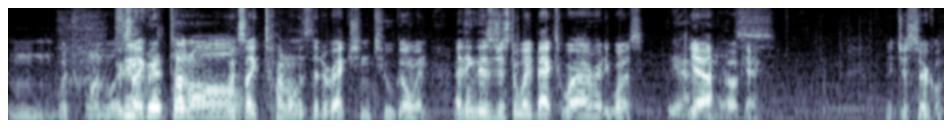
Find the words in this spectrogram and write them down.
Hmm, which one looks Looks like- Secret tunnel. Looks like tunnel is the direction to go in. I think this is just a way back to where I already was. Yeah. Yeah, Yes. okay. It just circled.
